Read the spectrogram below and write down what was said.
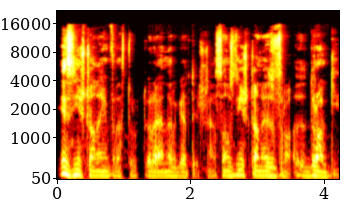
jest zniszczona infrastruktura energetyczna, są zniszczone drogi.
